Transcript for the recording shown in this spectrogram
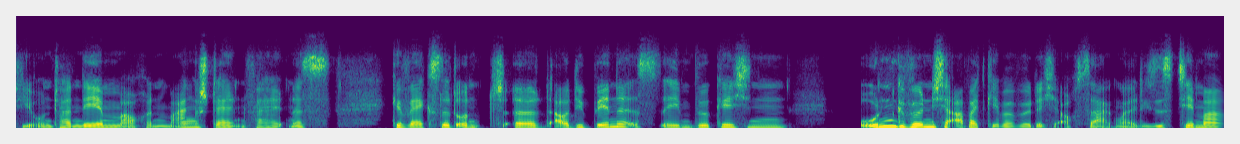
die Unternehmen auch einem Angestelltenverhältnis gewechselt und äh, Audibene ist eben wirklich ein ungewöhnlicher Arbeitgeber, würde ich auch sagen, weil dieses Thema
